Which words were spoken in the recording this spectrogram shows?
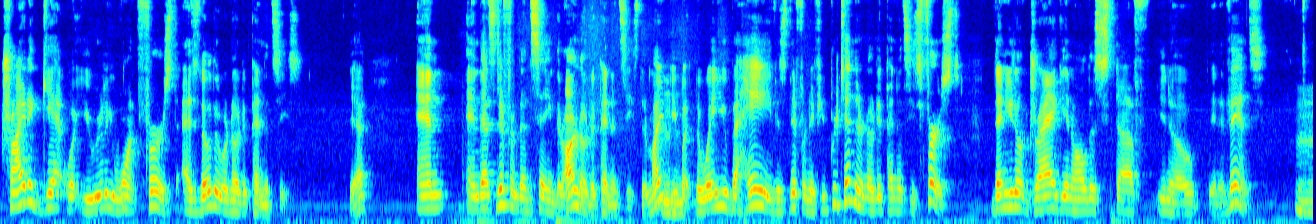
try to get what you really want first as though there were no dependencies yeah and and that's different than saying there are no dependencies there might mm-hmm. be but the way you behave is different if you pretend there are no dependencies first then you don't drag in all this stuff you know in advance mm-hmm.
